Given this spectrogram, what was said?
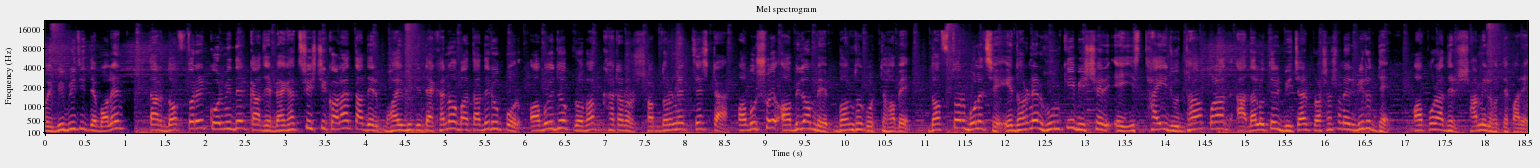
ওই বিবৃতিতে বলেন, তার দফতরের কর্মীদের কাজে ব্যাঘাত সৃষ্টি করা, তাদের ভয়ভীতি দেখানো বা তাদের উপর অবৈধ প্রভাব খাটানোর সব ধরনের চেষ্টা অবশ্যই অবিলম্বে বন্ধ করতে হবে। দফতর বলেছে, এ ধরনের হুমকি বিশ্বের এই স্থায়ী যুদ্ধাপরাধ আদালতের বিচার প্রশাসনের বিরুদ্ধে অপরাধের সামিল হতে পারে।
